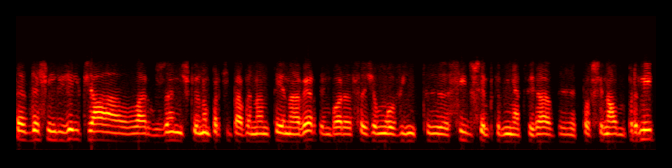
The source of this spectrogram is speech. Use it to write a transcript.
Uh, Deixe-me dizer que já há largos anos que eu não participava na antena aberta, embora seja um ouvinte assíduo sempre que a minha atividade profissional me permite.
